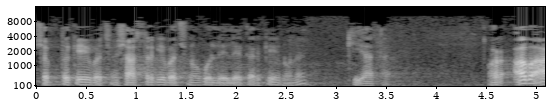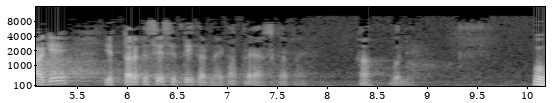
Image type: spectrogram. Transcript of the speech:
शब्द के वचन शास्त्र के वचनों को ले लेकर के इन्होंने किया था। और अब आगे ये तर्क से सिद्धि करने का प्रयास कर रहे हैं। हाँ बोलिए। ओ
